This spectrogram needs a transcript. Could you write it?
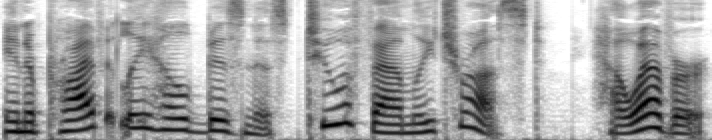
in a privately held business to a family trust. However,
